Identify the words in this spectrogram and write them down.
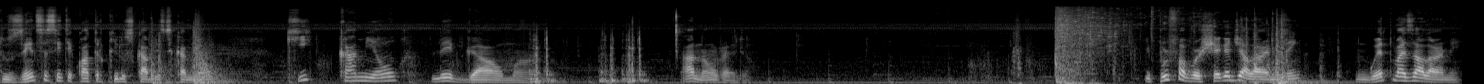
264 quilos cabe nesse caminhão. Que caminhão legal, mano. Ah, não, velho. E por favor, chega de alarmes, hein? Não aguento mais alarme.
